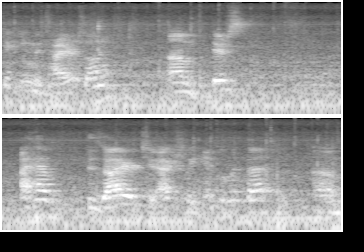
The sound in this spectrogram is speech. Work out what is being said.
kicking the tires on it. Um, there's, I have desire to actually implement that. Um,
